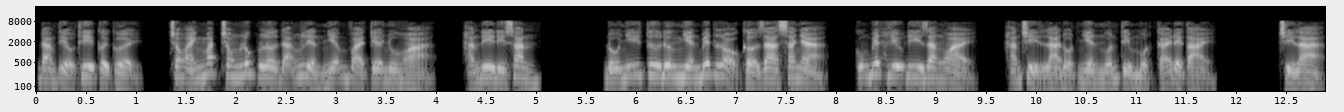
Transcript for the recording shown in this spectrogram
Đàm tiểu thi cười cười, trong ánh mắt trong lúc lơ đãng liền nhiễm vài tia nhu hòa, hắn đi đi săn. Đồ nhĩ tư đương nhiên biết lỏ cờ ra xa nhà, cũng biết hữu đi ra ngoài, hắn chỉ là đột nhiên muốn tìm một cái đề tài. Chỉ là,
